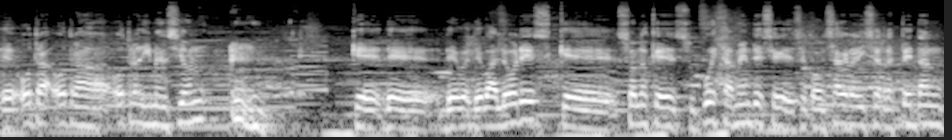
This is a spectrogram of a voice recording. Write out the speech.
eh, otra, otra, otra dimensión que de, valores que son los que supuestamente se, se consagran y se respetan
